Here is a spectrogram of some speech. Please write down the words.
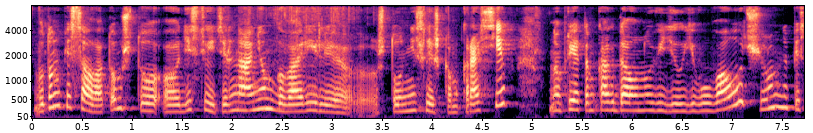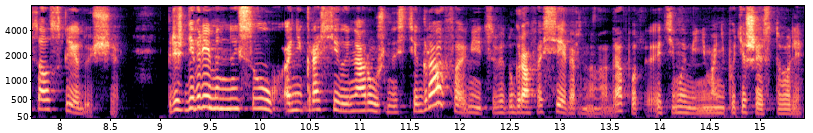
вот он писал о том, что э, действительно о нем говорили, э, что он не слишком красив, но при этом, когда он увидел его воочию, он написал следующее – Преждевременный слух о некрасивой наружности графа, имеется в виду графа Северного, да, под этим именем они путешествовали,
